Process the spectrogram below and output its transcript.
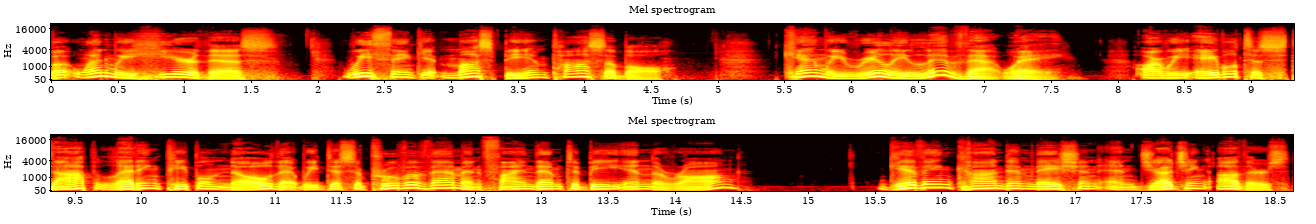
But when we hear this, we think it must be impossible. Can we really live that way? Are we able to stop letting people know that we disapprove of them and find them to be in the wrong? Giving condemnation and judging others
